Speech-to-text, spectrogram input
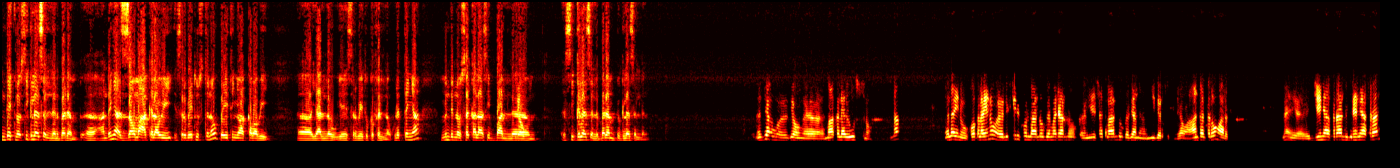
እንዴት ነው ሲግለጽልን በደንብ? አንደኛ እዛው ማዕከላዊ እስር ቤት ውስጥ ነው በየትኛው አካባቢ ያለው የእስር ቤቱ ክፍል ነው? ሁለተኛ ምንድን ነው ሰቀላ ሲባል ሲግለጽልን በደንብ ግለጽልን። እዚያው እዚያው ማዕከላዊ ውስጥ ነው እና ላይ ነው ፎቅ ላይ ነው። ኤሌክትሪክ ሁሉ አለው ገመድ አለው ይሰቅላሉ ከዚያ ነው የሚገርሱት ያው አንጠልጥለው ማለት ነው እጅህን ያስራል እግርህን ያስራል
